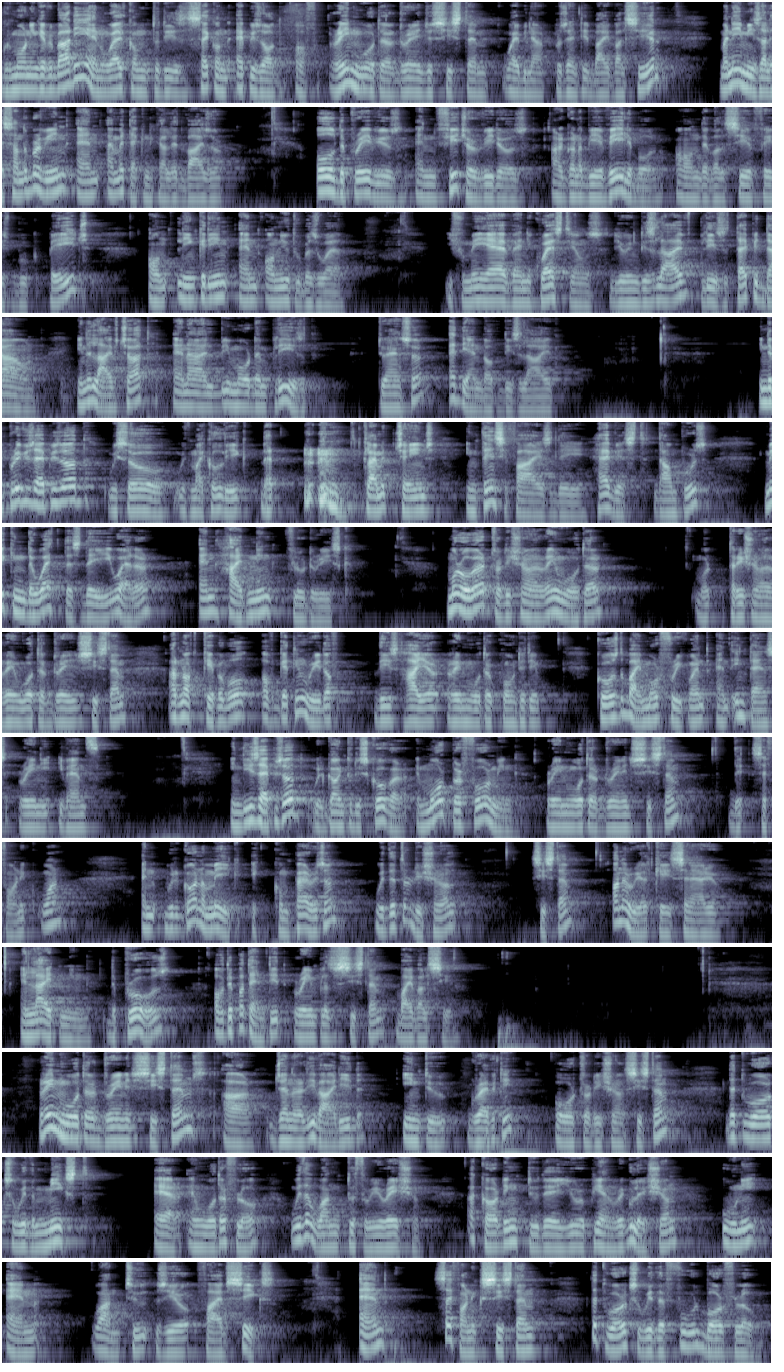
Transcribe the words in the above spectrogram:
Good morning, everybody, and welcome to this second episode of Rainwater Drainage System webinar presented by Valsir. My name is Alessandro Bravin, and I'm a technical advisor. All the previous and future videos are going to be available on the Valsir Facebook page, on LinkedIn, and on YouTube as well. If you may have any questions during this live, please type it down in the live chat, and I'll be more than pleased to answer at the end of this live. In the previous episode, we saw with my colleague that climate change intensifies the heaviest downpours, making the wettest day weather and heightening flood risk. Moreover, traditional rainwater, traditional rainwater drainage system are not capable of getting rid of this higher rainwater quantity caused by more frequent and intense rainy events. In this episode, we're going to discover a more performing rainwater drainage system, the siphonic one, and we're gonna make a comparison with the traditional system on a real case scenario, enlightening the pros of the patented RainPlus system by Valsir. Rainwater drainage systems are generally divided into gravity or traditional system that works with mixed air and water flow with a 1 to 3 ratio according to the European regulation UNI EN 12056 and siphonic system that works with a full bore flow.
